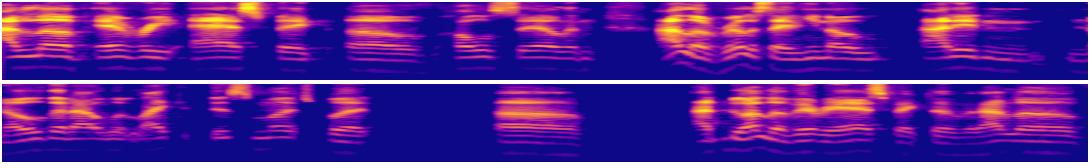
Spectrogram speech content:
I love every aspect of wholesaling. I love real estate. You know, I didn't know that I would like it this much, but uh, I do. I love every aspect of it. I love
